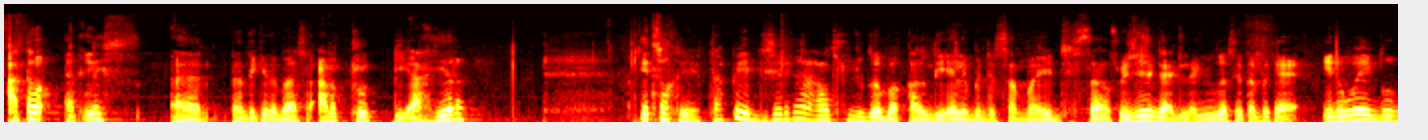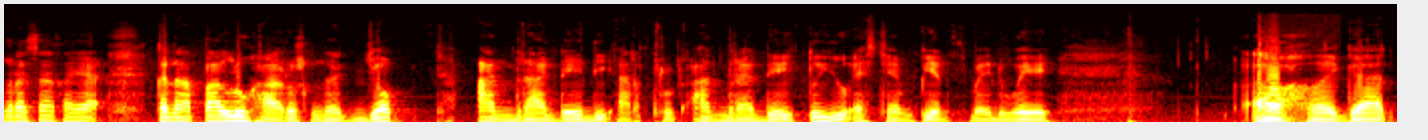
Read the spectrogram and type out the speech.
atau at least uh, nanti kita bahas Artruth di akhir it's okay. Tapi di sini kan Artruth juga bakal dieliminate sama AJ Styles which is gak lagi juga sih. Tapi kayak in a way gue ngerasa kayak kenapa lu harus ngejob Andrade di Artruth Andrade itu US Champions by the way. Oh my god.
